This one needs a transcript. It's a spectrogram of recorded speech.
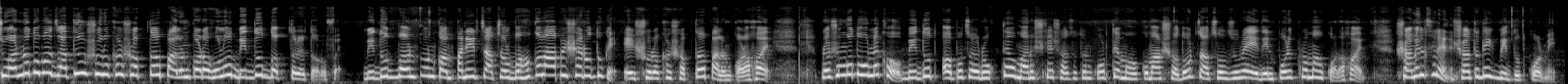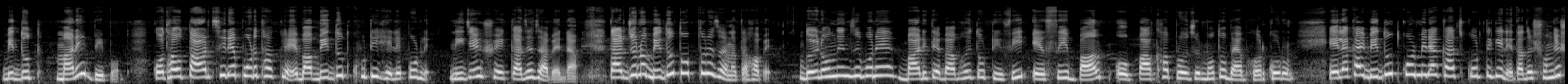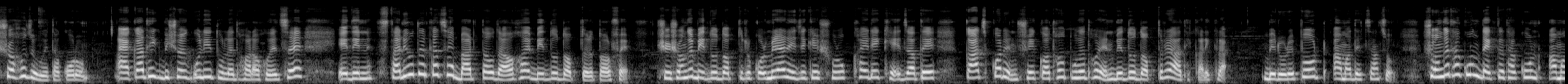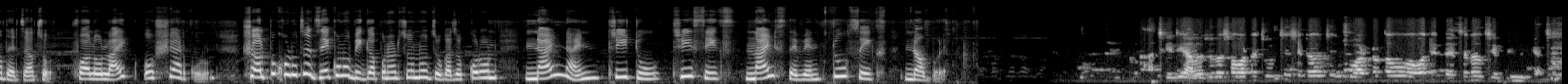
চুয়ান্নতম জাতীয় সুরক্ষা সপ্তাহ পালন করা হলো বিদ্যুৎ দপ্তরের তরফে। বিদ্যুৎ বন্টন কোম্পানির চাচল মহকুমা অফিসের উদ্যোগে এই সুরক্ষা সপ্তাহ পালন করা হয়। প্রসঙ্গত উল্লেখ্য বিদ্যুৎ অপচয় রুখতে ও মানুষকে সচেতন করতে মহকুমা সদর চাচল জুড়ে এদিন পরিক্রমাও করা হয়। সামিল ছিলেন শতাধিক বিদ্যুৎ কর্মী। বিদ্যুৎ মানে বিপদ। কোথাও তার ছিঁড়ে পড়ে থাকলে বা বিদ্যুৎ খুঁটি হেলে পড়লে নিজে সেই কাজে যাবেন না। তার জন্য বিদ্যুৎ দপ্তরে জানাতে হবে। দৈনন্দিন জীবনে বাড়িতে ব্যবহৃত টিভি এসি বাল্ব ও পাখা প্রয়োজন মতো ব্যবহার করুন। এলাকায় বিদ্যুৎ কর্মীরা কাজ করতে গেলে তাদের সঙ্গে সহযোগিতা করুন। একাধিক বিষয়গুলি তুলে ধরা হয়েছে। এদিন স্থানীয়দের কাছে বার্তাও দেওয়া হয় বিদ্যুৎ দপ্তরের তরফে। সেই সঙ্গে বিদ্যুৎ দপ্তরের কর্মীরা নিজেকে সুরক্ষায় রেখে যাতে কাজ করেন, সেই কথাও তুলে ধরেন বিদ্যুৎ দপ্তরের আধিকারিকরা। ব্যুরো রিপোর্ট, আমাদের চাঁচল সঙ্গে থাকুন, দেখতে থাকুন, আমাদের চাঁচল ফলো, লাইক ও শেয়ার করুন। স্বল্প খরচে যে কোনো বিজ্ঞাপনের জন্য যোগাযোগ করুন nine nine three two three six nine seven two six নম্বরে। আজকে যে আলোচনা সভাটা চলছে, সেটা হচ্ছে চুয়ান্নতম আমাদের ন্যাশনাল সেফটি উইক আছে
